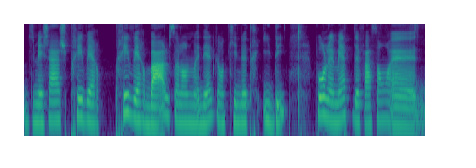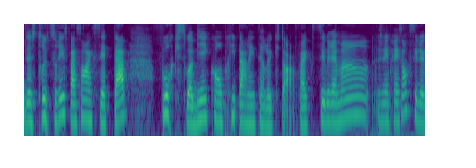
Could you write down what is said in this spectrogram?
du message préverbal, selon le modèle, donc qui est notre idée, pour le mettre de façon, euh, de structurer de façon acceptable pour qu'il soit bien compris par l'interlocuteur. C'est vraiment, j'ai l'impression que c'est le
